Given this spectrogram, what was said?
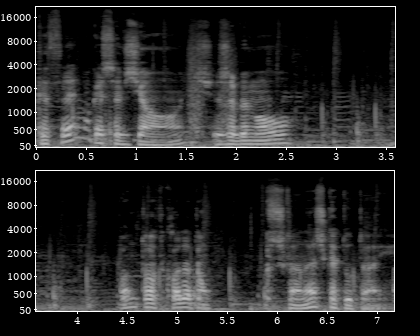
Tylko co mogę jeszcze wziąć, żeby mu... On to odkłada tą szklaneczkę tutaj.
